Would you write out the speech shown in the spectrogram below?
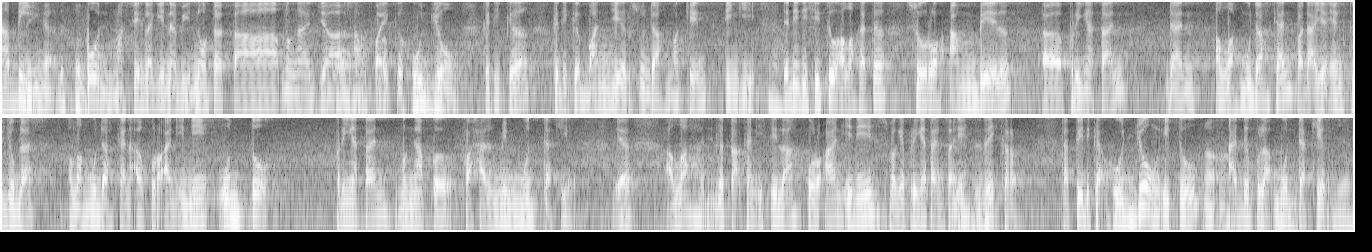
nabi ingat tu. pun masih lagi Nabi Nuh tetap mengajar oh, sampai ke hujung ketika ketika banjir sudah makin tinggi. Ya. jadi di situ Allah kata suruh ambil uh, peringatan dan Allah mudahkan pada ayat yang ke-17 Allah mudahkan al-Quran ini untuk peringatan mengapa fahal mim muddakir ya Allah letakkan istilah Quran ini sebagai peringatan Ustaz ni hmm. zikr tapi dekat hujung itu uh-uh. ada pula muddakir yeah.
